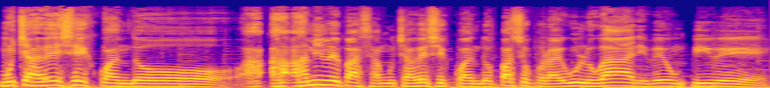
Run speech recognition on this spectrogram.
muchas veces cuando. A, a- a mí me pasa muchas veces cuando paso por algún lugar y veo un pibe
